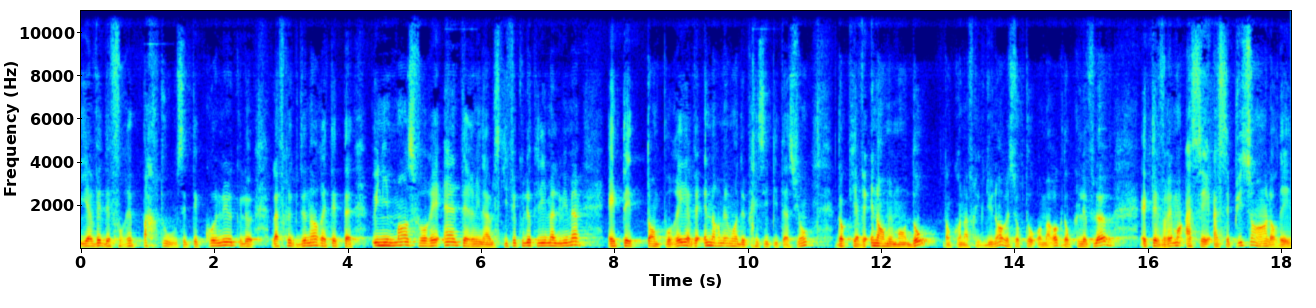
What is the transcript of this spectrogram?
il y avait des forêts partout. C'était connu que l'Afrique du Nord était une immense forêt interminable, ce qui fait que le climat lui-même était temporé. Il y avait énormément de précipitations, donc il y avait énormément d'eau, donc en Afrique du Nord et surtout au Maroc. Donc les fleuves étaient vraiment assez, assez puissants hein, lors des,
